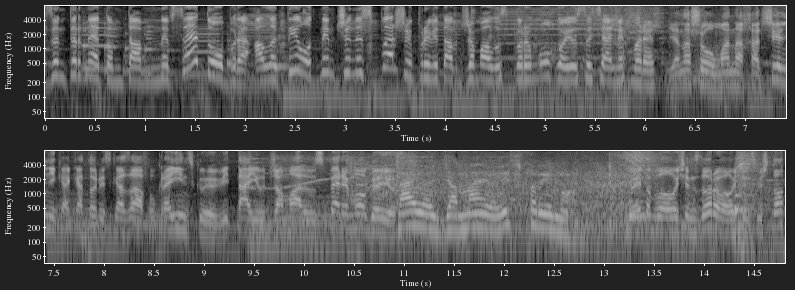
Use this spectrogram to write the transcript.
з інтернетом там не все добре, але ти одним чи не з перших привітав Джамалу з перемогою у соціальних мережах. Я нашел монаха-отшельника, который, сказав украинскую «Витаю Джамалу с перемогою», Таю Джамаю із перемоги. это было очень здорово, очень смешно.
